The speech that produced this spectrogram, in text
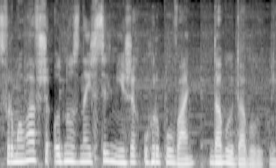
сформувавши одну з найсильніших угрупувань WWE.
